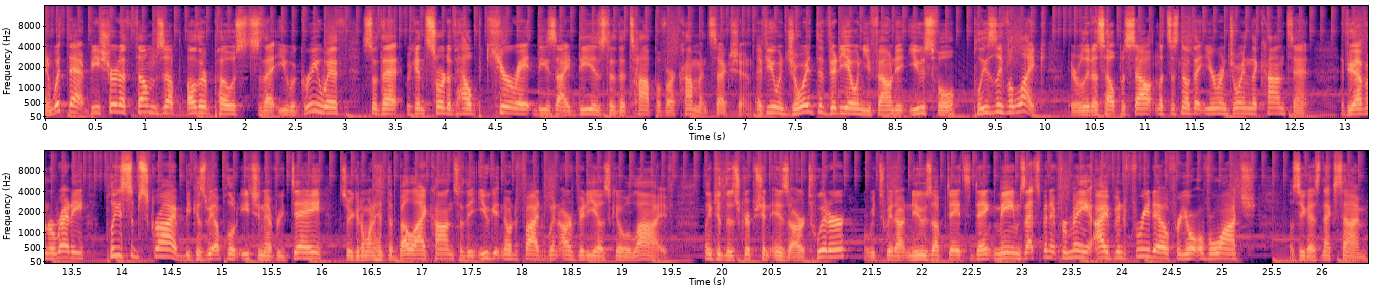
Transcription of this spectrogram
And with that, be sure to thumbs up other posts that you agree with so that we can sort of help curate these ideas to the top of our comment section. If you enjoyed the video and you found it useful, please leave a like. It really does help us out and lets us know that you're enjoying the content. If you haven't already, please subscribe because we upload each and every day, so you're going to want to hit the bell icon so that you get notified when our videos go live. Link to the description is our Twitter, where we tweet out news, updates, dank memes. That's been it for me. I've been Frito for your Overwatch. I'll see you guys next time.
